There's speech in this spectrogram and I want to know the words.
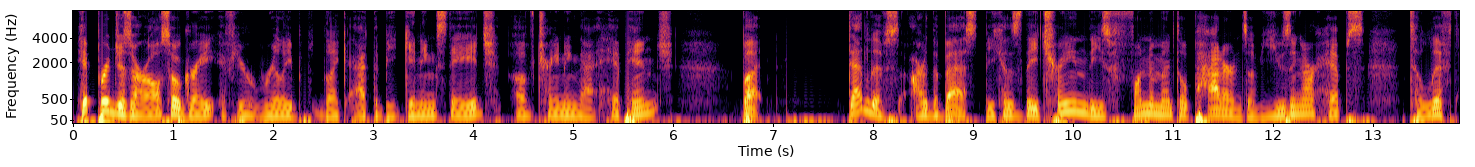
Hip bridges are also great if you're really like at the beginning stage of training that hip hinge, but deadlifts are the best because they train these fundamental patterns of using our hips to lift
